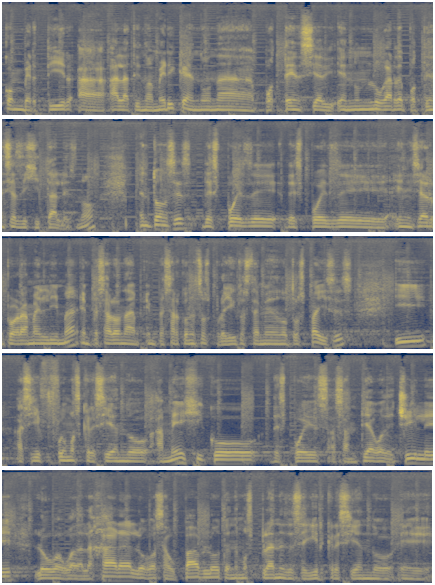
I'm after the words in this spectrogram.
convertir a, a, Latinoamérica en una potencia, en un lugar de potencias digitales, ¿no? Entonces, después de, después de iniciar el programa en Lima, empezaron a empezar con estos proyectos también en otros países y así fuimos creciendo a México, después a Santiago de Chile, luego a Guadalajara, luego a Sao Paulo. Tenemos planes de seguir creciendo eh,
